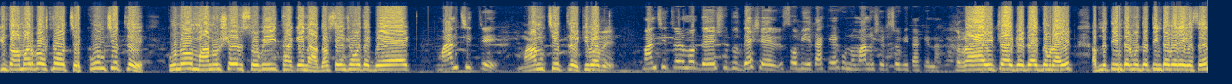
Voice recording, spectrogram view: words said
কিন্তু আমার প্রশ্ন হচ্ছে কোন চিত্রে কোনো মানুষের ছবি থাকে না? দশ সেকেন্ড সময় থাকবে এক। মানচিত্রে। মানচিত্রে কীভাবে? মানচিত্রের মধ্যে শুধু দেশের ছবি থাকে কোনো মানুষের ছবি থাকে না। রাইট রাইট রাইট একদম রাইট আপনি তিনটার মধ্যে তিনটা বেড়ে গেছেন।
